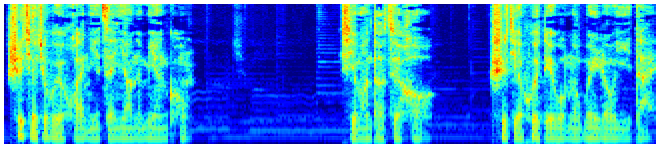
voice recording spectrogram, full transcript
世界就会还你怎样的面孔。希望到最后，世界会对我们温柔以待，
